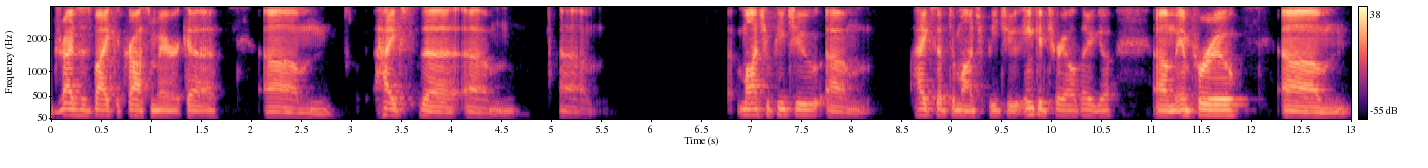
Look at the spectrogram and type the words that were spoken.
drives his bike across America, um, hikes the um, um Machu Picchu um, hikes up to Machu Picchu, Inca Trail, there you go, um, in Peru, um,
